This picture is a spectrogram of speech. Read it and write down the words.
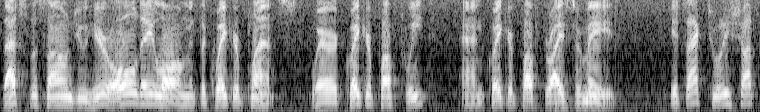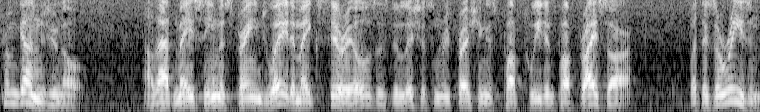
That's the sound you hear all day long at the Quaker plants, where Quaker puffed wheat and Quaker puffed rice are made. It's actually shot from guns, you know. Now, that may seem a strange way to make cereals as delicious and refreshing as puffed wheat and puffed rice are, but there's a reason.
